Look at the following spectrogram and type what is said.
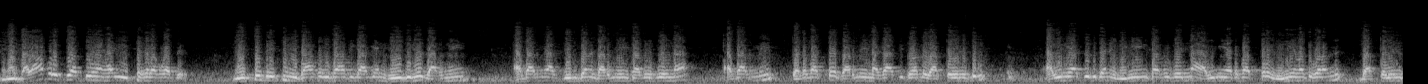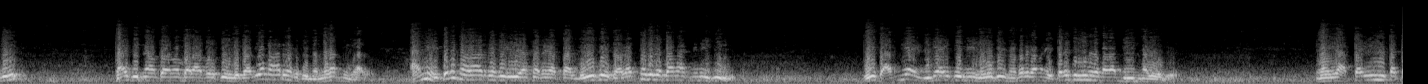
මේ බලාපොරොත්තුවක් තියෙන හැටි ඉස්සෙල්ලා මොකද? නිත්‍ය දෙච්ච විදාක විදාක ගාගෙන ජීවිතේ ධර්මයේ. අධර්මයක් දිනන ධර්මයේ කටයුතු කරන අධර්මයේ යටපත් ධර්මයේ නගා පිටවන්න වත් වෙන තුරු. අවිනියක් දුක දැන විනයෙන් කටයුතු කරන අවිනියට පත්‍ර විනය මත කරන්න වත් වෙන තුරු. කයි දිනන තම බලාපොරොත්තු වෙන්න. බැරිය මාර්ගයක් තියෙනවා මොකක්ද නිකාද අන්න එතන සමහර කෙනෙක් කරගත්තා. ලෝකේ ගලත්තක බලක් නෙමෙයි කිව්වේ මේ ධර්මයයි විනයයි කියන්නේ ලෝකේ සතර ගමන ඊතර කිරීමකට බලක් දීන්න ලෝකේ. මේ අතරින් පිටක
